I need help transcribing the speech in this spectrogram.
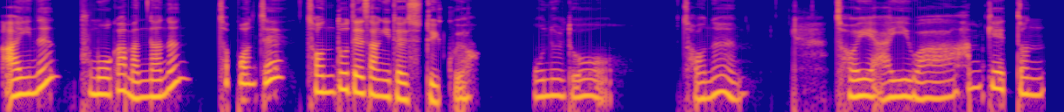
아이는 부모가 만나는 첫 번째 전도 대상이 될 수도 있고요. 오늘도 저는 저희 아이와 함께 했던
